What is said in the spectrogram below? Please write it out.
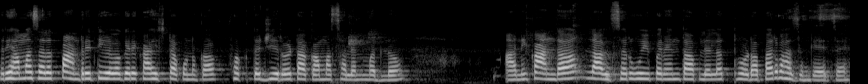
तर ह्या मसाल्यात पांढरे तीळ वगैरे काहीच टाकू नका. फक्त जिरं टाका मसाल्यांमधलं. आणि कांदा लालसर होईपर्यंत आपल्याला थोडाफार भाजून घ्यायचा आहे.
